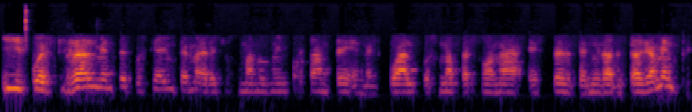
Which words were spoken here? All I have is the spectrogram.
y pues realmente pues sí hay un tema de derechos humanos muy importante en el cual pues una persona esté detenida arbitrariamente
